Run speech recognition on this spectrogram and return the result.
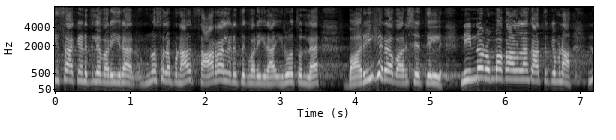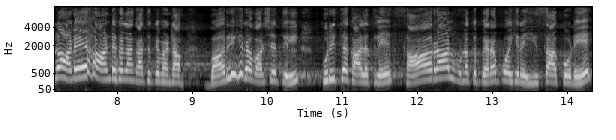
ஈசாக்கு இடத்துல வருகிறார். இன்னும் சொல்லப்போனால் சாரால் இடத்துக்கு வருகிறார். இருபத்தொன்னில் வருகிற வருஷத்தில் நீ இன்னும் ரொம்ப காலம்லாம் காத்திருக்க வேண்டாம் இன்னும் அநேக ஆண்டுகள்லாம் காத்திருக்க வேண்டாம். வருகிற வருஷத்தில் குறித்த காலத்திலே சாரால் உனக்கு பெறப்போகிற ஈசாக்கோடே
